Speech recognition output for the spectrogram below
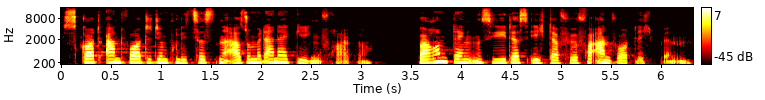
Scott antwortet dem Polizisten also mit einer Gegenfrage. Warum denken Sie, dass ich dafür verantwortlich bin?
